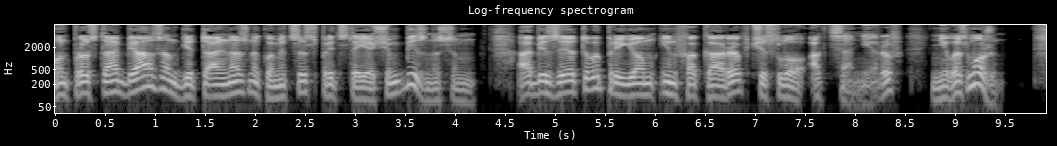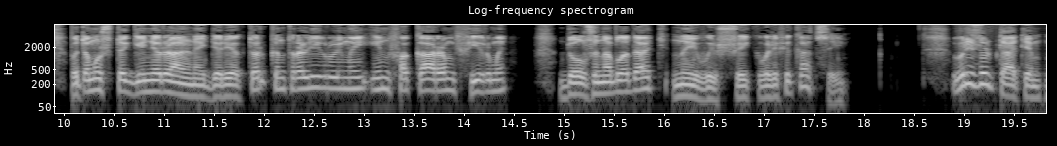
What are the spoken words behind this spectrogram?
он просто обязан детально ознакомиться с предстоящим бизнесом, а без этого прием инфокара в число акционеров невозможен потому что генеральный директор, контролируемый инфокаром фирмы, должен обладать наивысшей квалификацией. В результате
